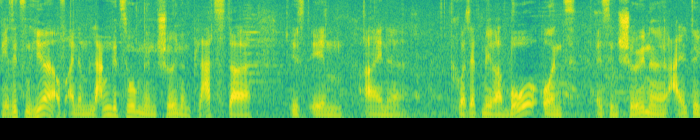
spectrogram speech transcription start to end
Wir sitzen hier auf einem langgezogenen, schönen Platz. Da ist eben eine Croisette Mirabeau und es sind schöne, alte,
